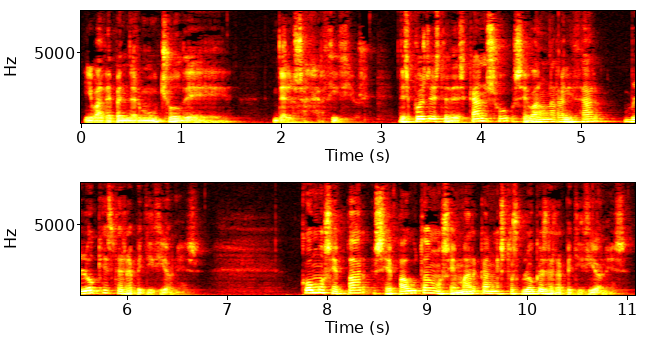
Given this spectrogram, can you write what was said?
y va a depender mucho de, los ejercicios. Después de este descanso se van a realizar bloques de repeticiones. ¿Cómo se, se pautan o se marcan estos bloques de repeticiones?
